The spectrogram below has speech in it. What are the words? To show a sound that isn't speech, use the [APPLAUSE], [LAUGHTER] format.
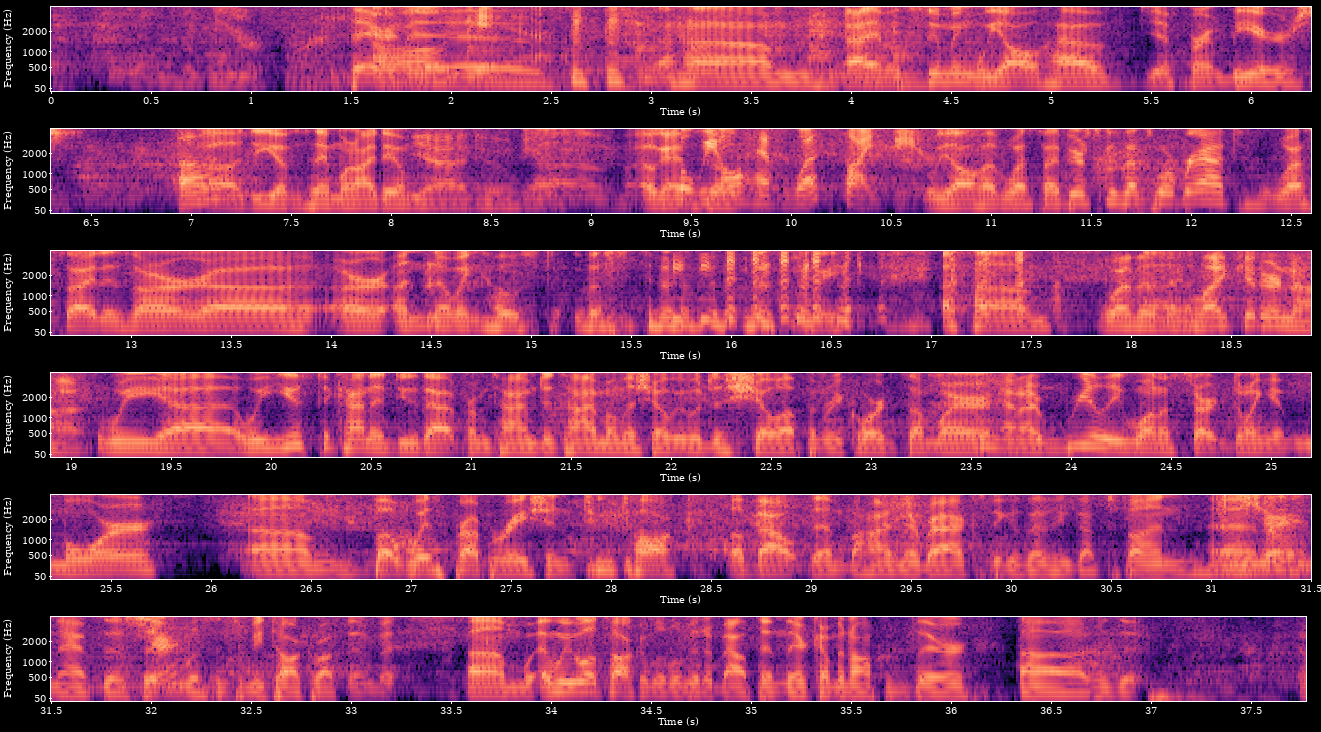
There Oh, it is. [LAUGHS] um, I am assuming we all have different beers. Uh, do you have the same one I do? Yeah, I do. Yeah. Um, okay. But we so- all have West Side beers. we all have West Side beers because that's where we're at. West Side is our uh, our unknowing host this [LAUGHS] this week. Um, Whether they like it or not. we uh, we used to kind of do that from time to time on the show. We would just show up and record somewhere, and I really want to start doing it more, um, but with preparation to talk about them behind their backs because I think that's fun. And, Sure. and they have to sit Sure. and listen to me talk about them. But um, and we will talk a little bit about them. They're coming off of their uh, was it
